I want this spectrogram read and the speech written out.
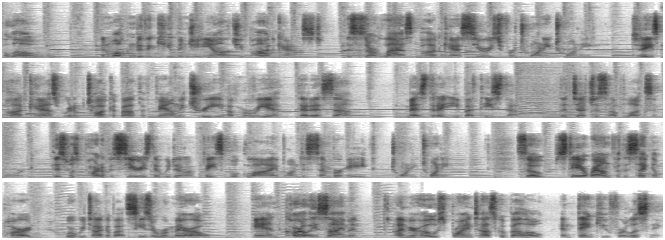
Hello, and welcome to the Cuban Genealogy Podcast. This is our last podcast series for 2020. Today's podcast, we're going to talk about the family tree of Maria Teresa Mestre y Batista, the Duchess of Luxembourg. This was part of a series that we did on Facebook Live on December 8, 2020. So stay around for the second part, where we talk about Cesar Romero and Carly Simon. I'm your host, Brian Toscobello, and thank you for listening.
